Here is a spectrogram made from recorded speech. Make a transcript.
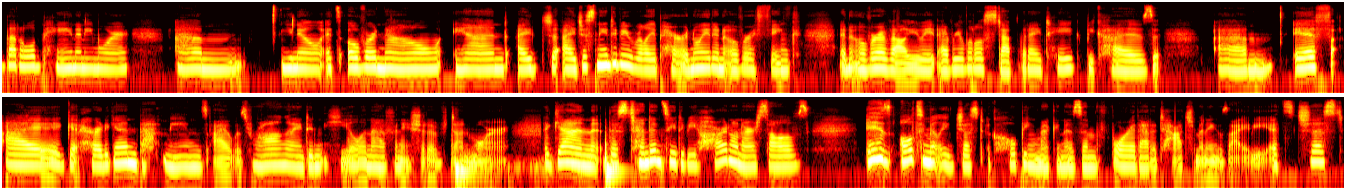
that old pain anymore." Um, you know, it's over now and I I just need to be really paranoid and overthink and over-evaluate every little step that I take because um, if I get hurt again, that means I was wrong and I didn't heal enough and I should have done more. Again, this tendency to be hard on ourselves is ultimately just a coping mechanism for that attachment anxiety. It's just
